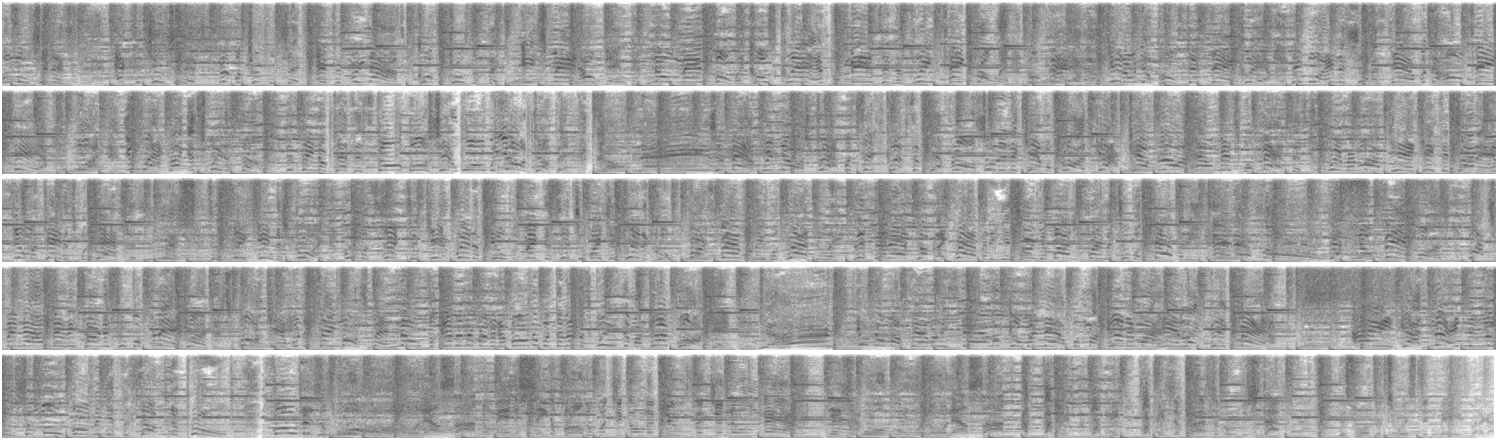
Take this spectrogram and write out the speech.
Revolutionist, executionist, flip a triple six, MP3 seek and destroy. We were sent to get rid of you, make the situation critical. First there's a war going on outside, no man is safe from. So what you gonna do since you know now? There's a war going on outside. it's impossible to stop. This was a twisted maze, but I got.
